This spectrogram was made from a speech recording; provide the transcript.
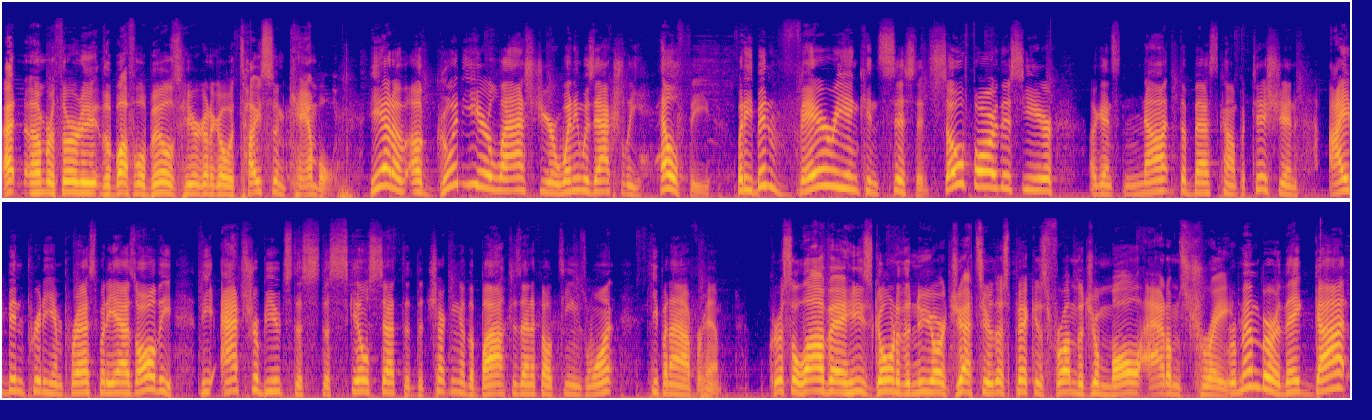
At number 30, the Buffalo Bills here are going to go with Tyson Campbell. He had a, a good year last year when he was actually healthy, but he's been very inconsistent. So far this year, against not the best competition, I've been pretty impressed, but he has all the, the attributes, the, the skill set, the, the checking of the boxes NFL teams want. Keep an eye out for him. Chris Olave, he's going to the New York Jets here. This pick is from the Jamal Adams trade. Remember, they got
